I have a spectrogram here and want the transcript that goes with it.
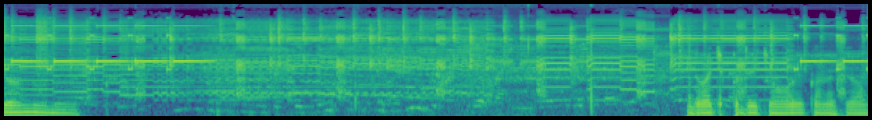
Да ну ну. Давайте под этим лайком наберем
